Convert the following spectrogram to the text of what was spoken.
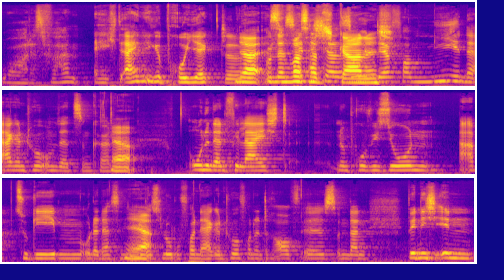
Boah, das waren echt einige Projekte. Ja, und das sowas hätte hatte ich ich ja gar so in nicht. der Form nie in der Agentur umsetzen können. Ja. Ohne dann vielleicht eine Provision abzugeben oder dass Ja. das Logo von der Agentur vorne drauf ist. Und dann bin ich in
